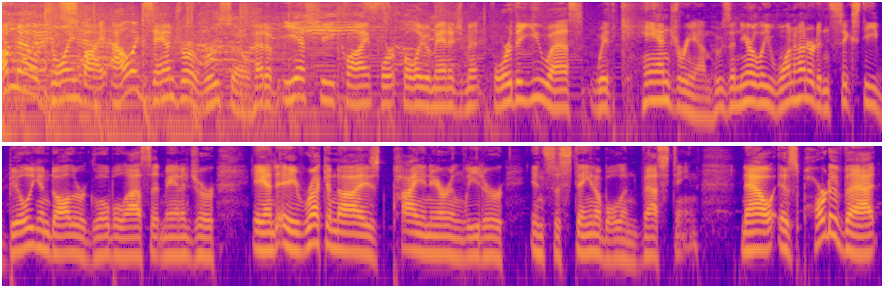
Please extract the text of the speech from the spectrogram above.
I'm now joined by Alexandra Russo, head of ESG client portfolio management for the U.S. with Candriam, who's a nearly $160 billion global asset manager and a recognized pioneer and leader in sustainable investing. Now, as part of that,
